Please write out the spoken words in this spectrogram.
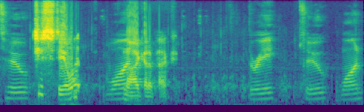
two, Did you steal it? One. No, I got it pack. Three, two, one.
